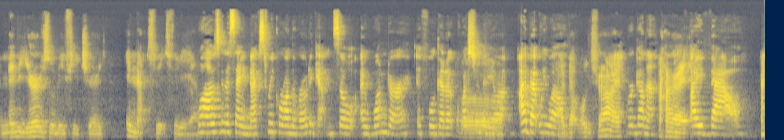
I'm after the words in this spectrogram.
and maybe yours will be featured in next week's video. well, I was gonna say next week we're on the road again, so I wonder if we'll get a question video Uh, up. I bet we will. I bet we'll try. We're gonna. All right, I vow.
